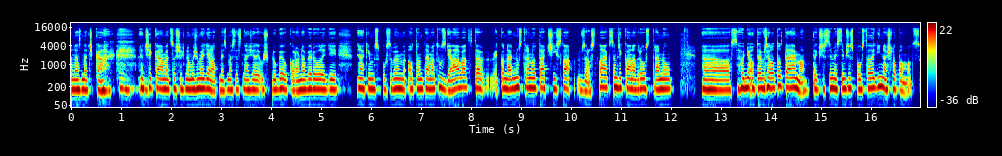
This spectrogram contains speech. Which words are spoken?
na značkách a čekáme, co všechno můžeme dělat. My jsme se snažili už v průběhu koronaviru lidi nějakým způsobem o tom tématu vzdělávat. Ta, jako na jednu stranu ta čísla vzrostla, jak jsem říkala, na druhou stranu uh, se hodně otevřelo to téma, takže si myslím, že spousta lidí našlo pomoc.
